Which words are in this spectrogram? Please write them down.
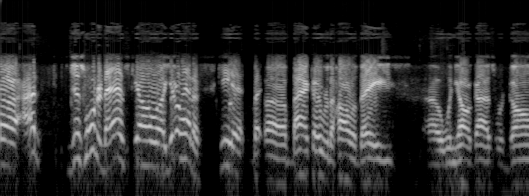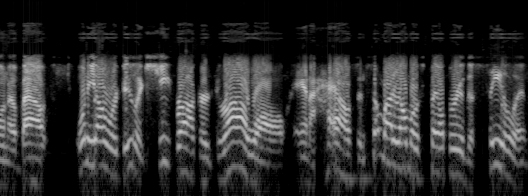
uh, I just wanted to ask y'all. Uh, y'all had a skit uh, back over the holidays uh, when y'all guys were gone about one of y'all were doing sheetrock or drywall in a house, and somebody almost fell through the ceiling.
